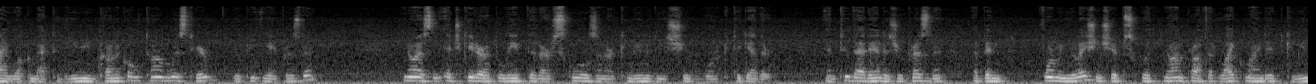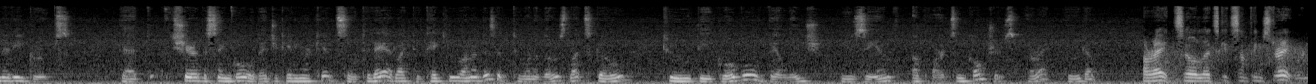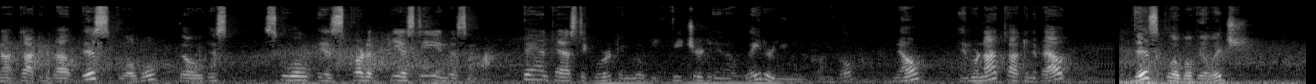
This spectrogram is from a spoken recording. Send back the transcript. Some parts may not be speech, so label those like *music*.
Hi, welcome back to the Union Chronicle. Tom Wist here, your PEA president. You know, as an educator, I believe that our schools and our communities should work together. And to that end, as your president, I've been forming relationships with nonprofit like minded community groups that share the same goal of educating our kids. So today I'd like to take you on a visit to one of those. Let's go to the Global Village Museum of Arts and Cultures. All right, here we go. All right, so let's get something straight. We're not talking about this global, though this school is part of PSD and does some fantastic work and will be featured in a later Union Chronicle. No, and we're not talking about this global village.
